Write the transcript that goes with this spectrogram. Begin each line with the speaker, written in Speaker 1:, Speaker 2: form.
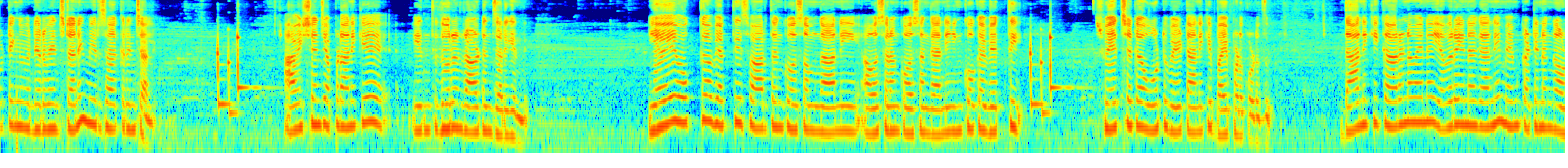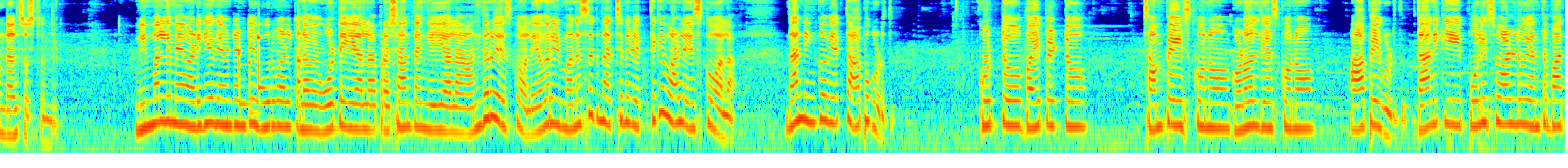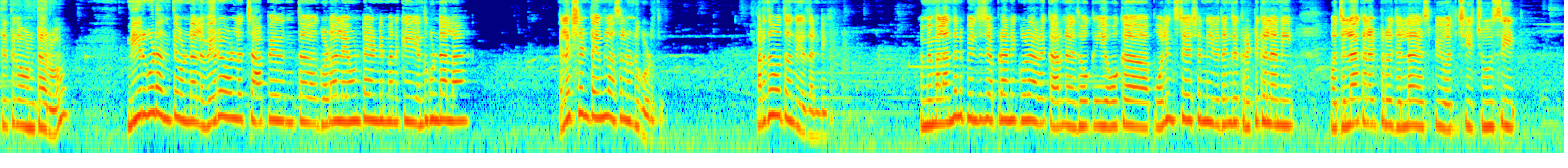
Speaker 1: Voting నిర్వహించడానికి మీరు సహకరించాలి. ఆ విషయం చెప్పడానికే ఇంత దూరం రావడం జరిగింది. ఏ ఒక్క వ్యక్తి స్వార్థం కోసం కానీ అవసరం కోసం కానీ ఇంకొక వ్యక్తి స్వేచ్ఛగా ఓటు వేయటానికి భయపడకూడదు. దానికి కారణమైన ఎవరైనా కానీ మేము కఠినంగా ఉండాల్సి వస్తుంది. మిమ్మల్ని మేము అడిగేది ఏమిటంటే ఊరు వాళ్ళు మనం ఓటు వేయాలా ప్రశాంతంగా వేయాలా అందరూ వేసుకోవాలి. ఎవరి మనసుకు నచ్చిన వ్యక్తికి వాళ్ళు వేసుకోవాలా. దాన్ని ఇంకో వ్యక్తి ఆపకూడదు. కొట్టో భయపెట్టో చంపేసుకోనో గొడవలు చేసుకోనో ఆపేయకూడదు. దానికి పోలీసు వాళ్ళు ఎంత బాధ్యతగా ఉంటారో మీరు కూడా అంతే ఉండాలి. వేరే వాళ్ళు చాపేంత ఆపేంత గొడవలు ఏముంటాయండి మనకి? ఎందుకు ఉండాలా? ఎలక్షన్ టైంలో అసలు ఉండకూడదు. అర్థమవుతుంది కదండి. మిమ్మల్ని అందరినీ పిలిచి చెప్పడానికి కూడా అదే కారణం ఒక ఈ ఒక పోలింగ్ స్టేషన్ ఈ విధంగా క్రిటికల్ అని ఒక జిల్లా కలెక్టర్ జిల్లా ఎస్పీ వచ్చి చూసి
